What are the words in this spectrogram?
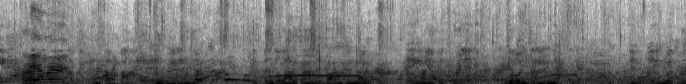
eating her Haley! collection of buying and reading books. She spends a lot of time at Barnes and Noble, hanging out with friends, going to eat Mexican, and playing with her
